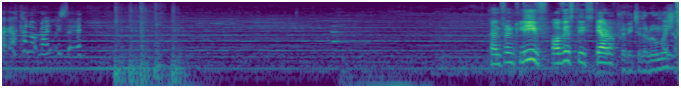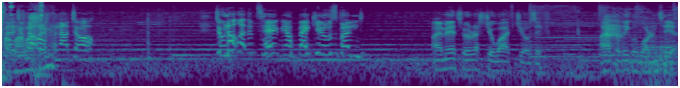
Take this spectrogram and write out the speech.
I, I cannot rightly say. Confront, leave. Obviously, stay out of. Privy to the rumours Please, about sir, my do wife, not open that door. Do not let them take me, I beg you, husband. I am here to arrest your wife, Joseph. I have the legal warrant here.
